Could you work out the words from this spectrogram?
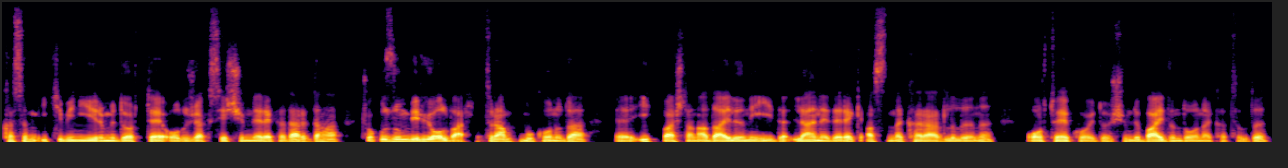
Kasım 2024'te olacak seçimlere kadar daha çok uzun bir yol var. Trump bu konuda ilk baştan adaylığını ilan ederek aslında kararlılığını ortaya koydu. Şimdi Biden da ona katıldı.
